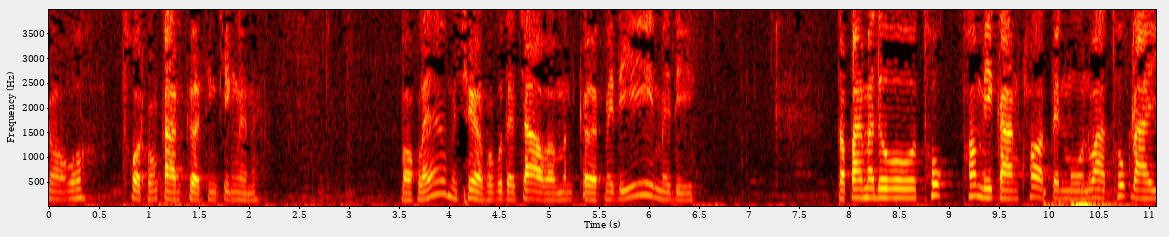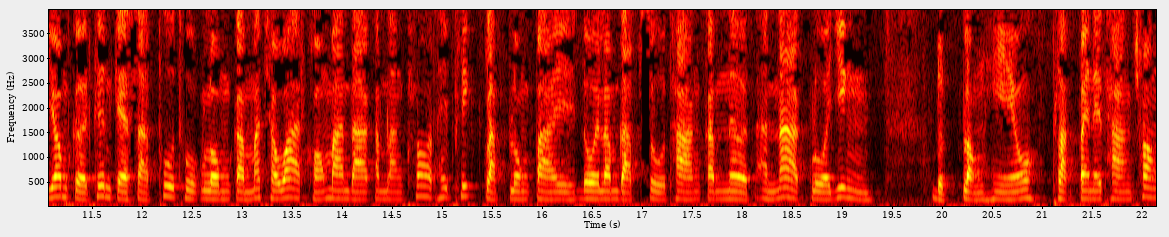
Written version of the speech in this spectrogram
ก็โอ้โทษของการเกิดจริง ๆ เลยนะ บอกแล้วไม่เชื่อพระพุทธเจ้าว่ามันเกิดไม่ดีไม่ดี ต่อไปมาดูทุกเพราะมีการคลอดเป็นมูลว่าทุกใดย่อมเกิดขึ้นแก่สัตว์ผู้ถูกลมกรรมมัชวาตของมารดากำลังคลอดให้พลิกกลับลงไป โดยลำดับสู่ทางกำเนิดอันน่ากลัวยิ่ง ดุดปล่องเหว ผลักไปในทางช่อง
